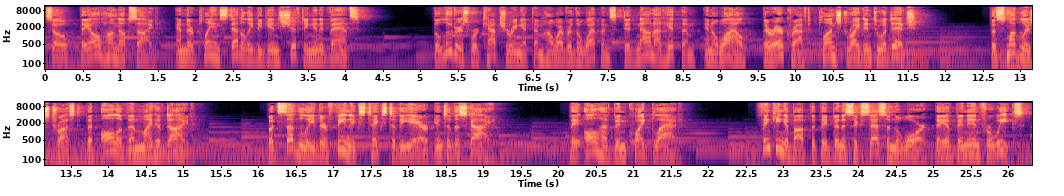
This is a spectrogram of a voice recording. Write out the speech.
So, they all hung upside, and their plane steadily begins shifting in advance. The looters were capturing at them however the weapons did now not hit them, in a while, their aircraft plunged right into a ditch. The smugglers trust that all of them might have died. But suddenly their phoenix takes to the air into the sky. They all have been quite glad. Thinking about that they've been a success in the war they have been in for weeks.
